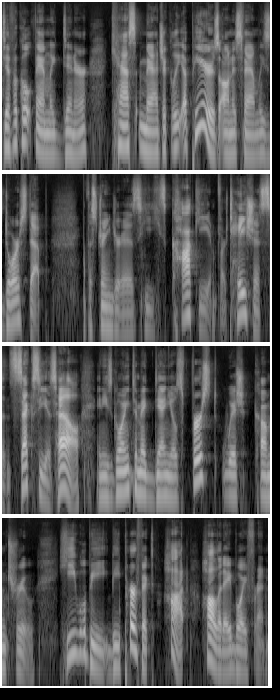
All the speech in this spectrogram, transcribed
difficult family dinner, Cass magically appears on his family's doorstep. The stranger is he's cocky and flirtatious and sexy as hell, and he's going to make Daniel's first wish come true. He will be the perfect hot holiday boyfriend.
